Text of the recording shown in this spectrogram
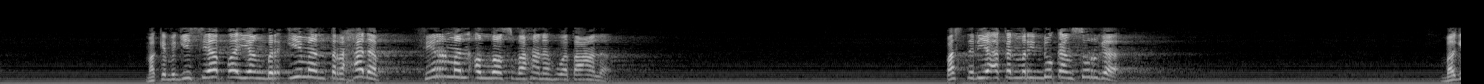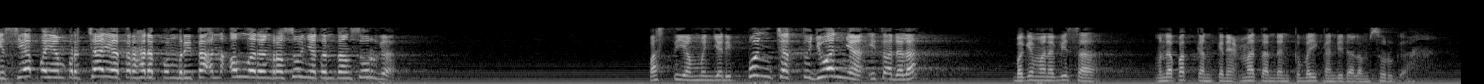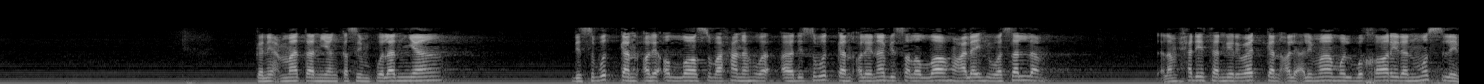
maka bagi siapa yang beriman terhadap firman Allah Subhanahu wa taala pasti dia akan merindukan surga. Bagi siapa yang percaya terhadap pemberitaan Allah dan Rasulnya tentang surga, pasti yang menjadi puncak tujuannya itu adalah bagaimana bisa mendapatkan kenikmatan dan kebaikan di dalam surga. Kenikmatan yang kesimpulannya disebutkan oleh Allah Subhanahu wa uh, disebutkan oleh Nabi sallallahu alaihi wasallam. Dalam hadis yang diriwayatkan oleh Imam Al-Bukhari dan Muslim.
